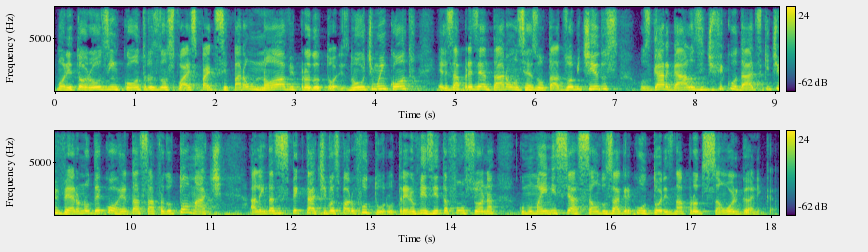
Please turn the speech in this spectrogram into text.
monitorou os encontros nos quais participaram nove produtores. No último encontro, eles apresentaram os resultados obtidos, os gargalos e dificuldades que tiveram no decorrer da safra do tomate, além das expectativas para o futuro. O treino visita funciona como uma iniciação dos agricultores na produção orgânica.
